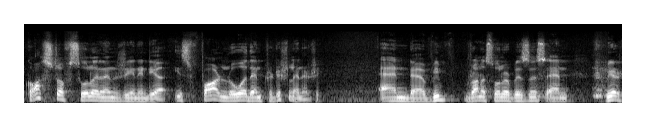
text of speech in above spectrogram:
cost of solar energy in India is far lower than traditional energy. And uh, we've run a solar business, and we're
